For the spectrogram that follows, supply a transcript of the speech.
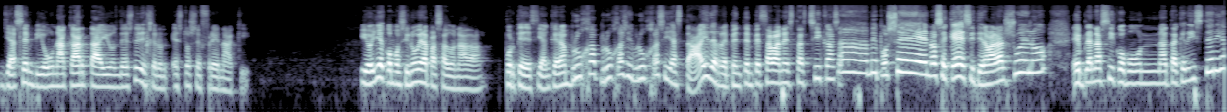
ya se envió una carta y un de esto y dijeron, esto se frena aquí. Y oye, como si no hubiera pasado nada, porque decían que eran brujas, brujas y brujas y ya está. Y de repente empezaban estas chicas, ah, me posee, no sé qué, si tiraban al suelo, en plan así como un ataque de histeria.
